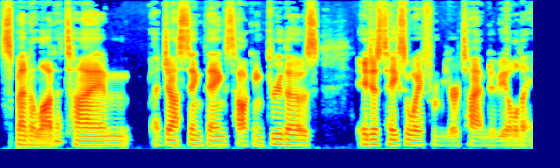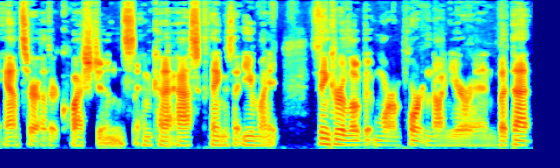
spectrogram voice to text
spend a lot of time adjusting things, talking through those, it just takes away from your time to be able to answer other questions and kind of ask things that you might think are a little bit more important on your end. But that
